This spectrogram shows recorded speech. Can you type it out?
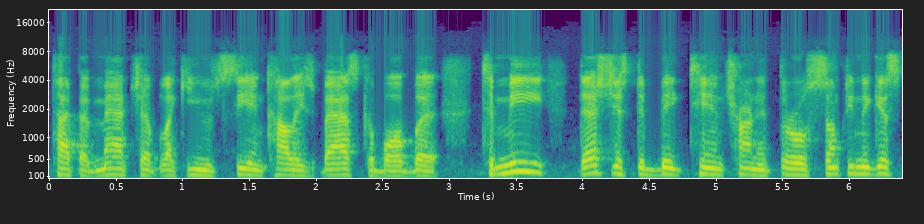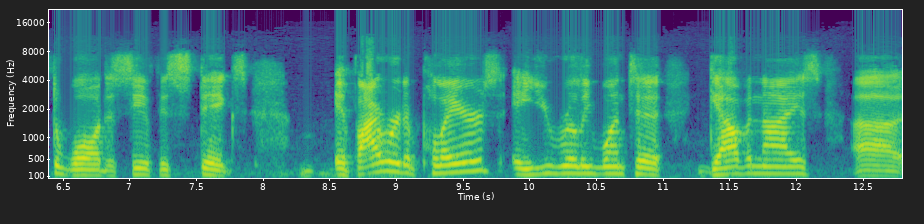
type of matchup like you see in college basketball. But to me, that's just the Big Ten trying to throw something against the wall to see if it sticks. If I were the players and you really want to galvanize uh,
